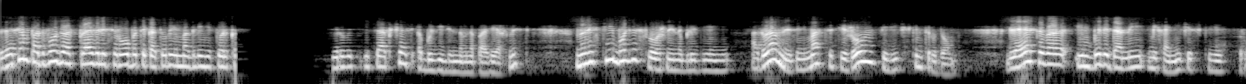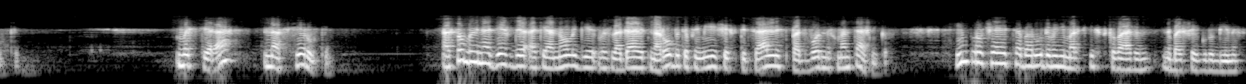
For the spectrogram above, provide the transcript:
Затем под воду отправились роботы, которые могли не только и сообщать об увиденном на поверхность, но вести более сложные наблюдения, а главное заниматься тяжелым физическим трудом. Для этого им были даны механические руки. Мастера на все руки. Особые надежды океанологи возлагают на роботов, имеющих специальность подводных монтажников. Им поручается оборудование морских скважин на больших глубинах.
